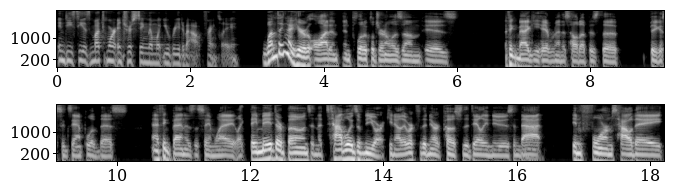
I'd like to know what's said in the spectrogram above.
in DC is much more interesting than what you read about, frankly. One thing I hear a lot in, in political journalism is I think Maggie Haberman is held up as the biggest example of this. And I think Ben is the same way. Like they made their bones in the tabloids of New York. You know, they work for the New York Post or the Daily News, and that informs how they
